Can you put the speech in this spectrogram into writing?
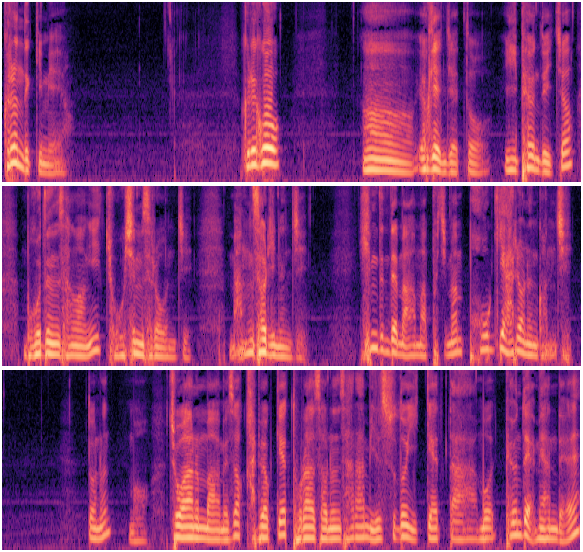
그런 느낌이에요. 그리고 어, 여기에 이제 또 이 표현도 있죠. 모든 상황이 조심스러운지, 망설이는지, 힘든데 마음 아프지만 포기하려는 건지, 또는 뭐 좋아하는 마음에서 가볍게 돌아서는 사람일 수도 있겠다. 뭐 표현도 애매한데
